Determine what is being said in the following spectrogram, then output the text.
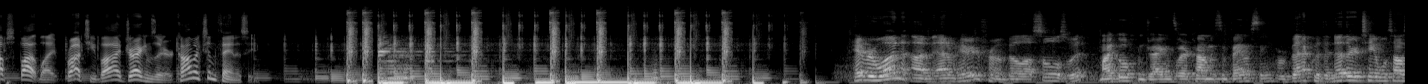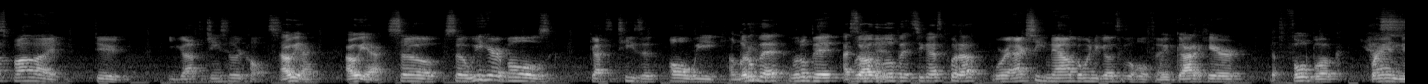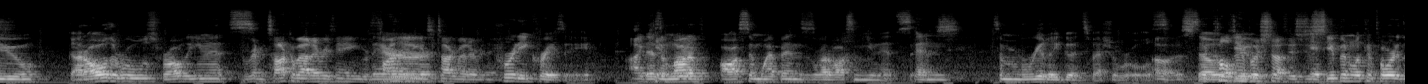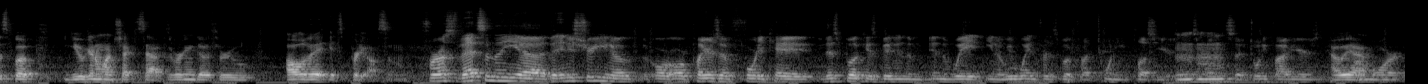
Tabletop Spotlight, brought to you by Dragon's Lair Comics and Fantasy. Hey everyone, I'm Adam Harry from Bell Lost Souls with. Michael from Dragon's Lair Comics and Fantasy. We're back with another Tabletop Spotlight. Dude, you got the Gene Stealer cults. Oh yeah, oh yeah. So, so we here at BoLS got to tease it all week. A little bit. A little bit. I saw the little bits you guys put up. We're actually now going to go through the whole thing. We've got it here, the full book, brand new. Got all the rules for all the units. We're going to talk about everything. We're finally going to get to talk about everything. Pretty crazy. I There's a lot wait. of awesome weapons. There's a lot of awesome units, and Yes. some really good special rules. Oh, this, So the cult ambush stuff is just. If you've been looking forward to this book, you're gonna want to check this out because we're gonna go through all of it. It's pretty awesome. for us vets in the uh, the industry, you know, or, or players of 40k. This book has been in the in the wait. You know, we've been waiting for this book for like 20 plus years. at this Mhm. point, so 25 years Oh yeah. or more.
